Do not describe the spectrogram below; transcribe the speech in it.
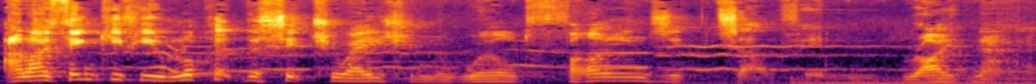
And I think if you look at the situation the world finds itself in right now,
